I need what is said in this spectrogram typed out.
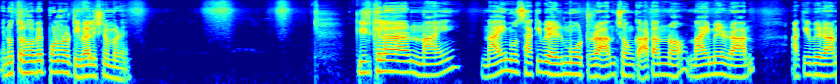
এর উত্তর হবে পনেরোটি, বিয়াল্লিশ নম্বরে। ক্রিকেট খেলার নাই। নাইম ও সাকিবের মোট রান সংখ্যা আটান্ন। নাইমের রান, আকিবের রান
